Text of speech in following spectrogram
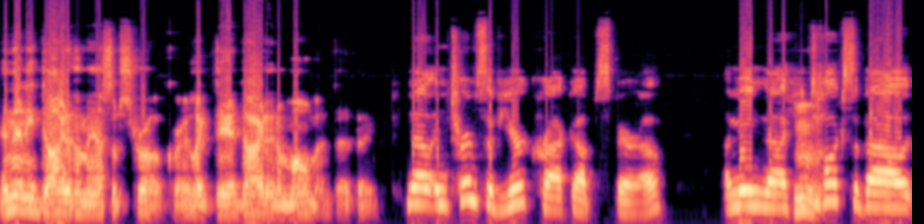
And then he died of a massive stroke, right? Like Dad died in a moment, I think. Now, in terms of your crack up, Sparrow, I mean, uh, he hmm. talks about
